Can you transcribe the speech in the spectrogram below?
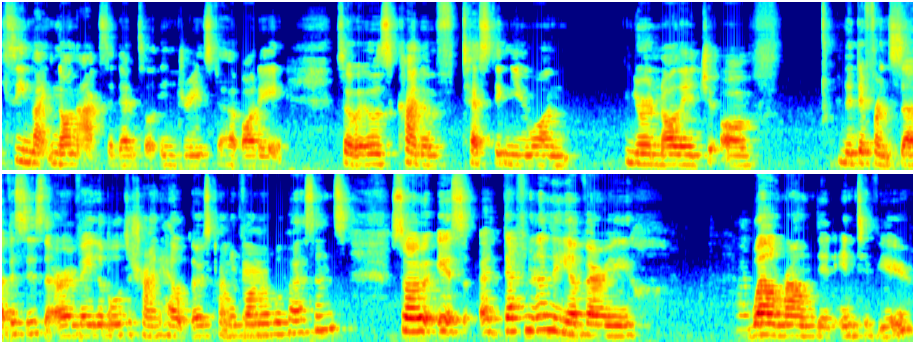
seemed like non-accidental injuries to her body. So it was kind of testing you on your knowledge of the different services that are available to try and help those kind of vulnerable persons. So it's a, definitely a very well-rounded interview.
